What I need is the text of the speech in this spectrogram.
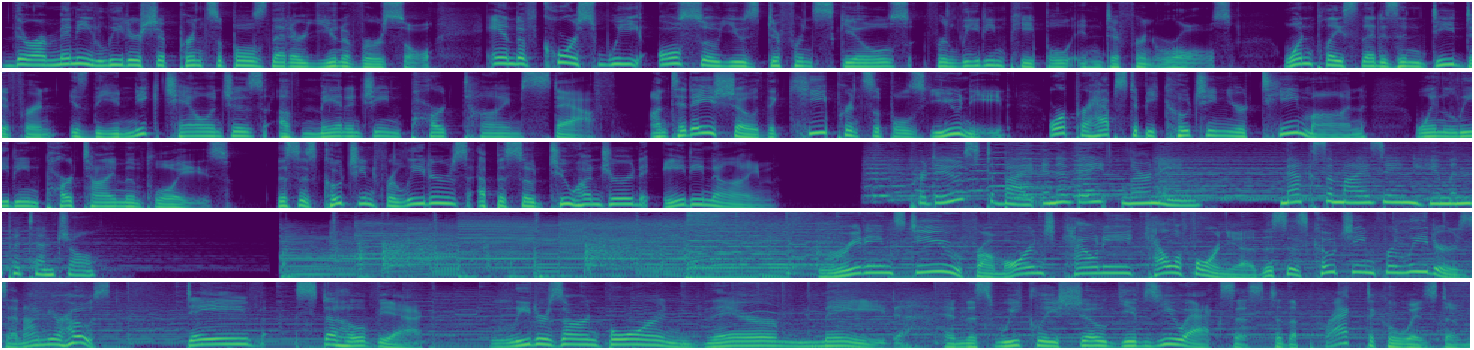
There are many leadership principles that are universal, and of course, we also use different skills for leading people in different roles. One place that is indeed different is the unique challenges of managing part time staff. On today's show, the key principles you need, or perhaps to be coaching your team on when leading part time employees. This is Coaching for Leaders, episode 289. Produced by Innovate Learning. Maximizing Human Potential. Greetings to you from Orange County, California. This is Coaching for Leaders, and I'm your host, Dave Stachowiak. Leaders aren't born, they're made. And this weekly show gives you access to the practical wisdom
